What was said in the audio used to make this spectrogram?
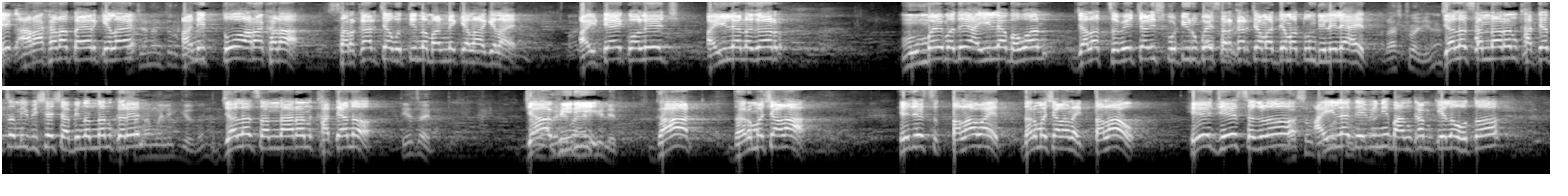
एक आराखडा तयार केलाय आणि तो आराखडा सरकारच्या वतीनं मान्य केला गेलाय. I T I college Ahilyanagar मुंबईमध्ये अहिल्या भवन ज्याला चव्वेचाळीस कोटी रुपये सरकारच्या माध्यमातून दिलेले आहेत. जलसंधारण खात्याचं मी विशेष अभिनंदन करेन. जलसंधारण खात्यानं ज्या विहिरी. घाट धर्मशाळा हे जे तलाव आहेत धर्मशाळा नाही तलाव हे जे सगळं अहिल्या देवींनी बांधकाम केलं होतं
